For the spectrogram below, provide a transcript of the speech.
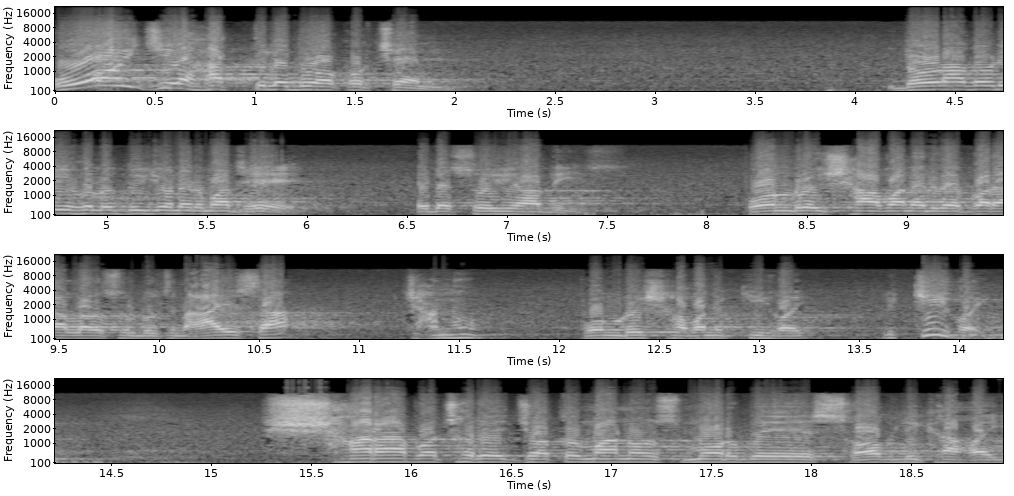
ওই যে হাত তুলে দোয়া করছেন। দৌড়াদৌড়ি হলো দুইজনের মাঝে। এটা সহি হাদিস। পনেরোই সাবানের ব্যাপারে আল্লাহ রসুল বলছেন, আয়েশা, জানো পনেরোই সাবানে কি হয়? কি হয়? সারা বছরে যত মানুষ মরবে, সব লিখা হয়।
